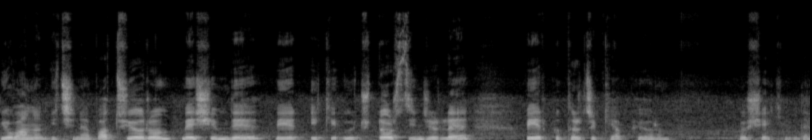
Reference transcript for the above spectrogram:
yuvanın içine batıyorum ve şimdi 1 2 3 4 zincirle bir pıtırcık yapıyorum bu şekilde.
